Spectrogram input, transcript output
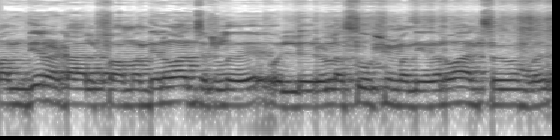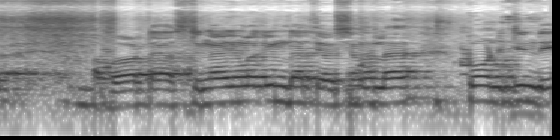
മന്തിയാണ് കേട്ടോ. അൽഫാം മന്തിയാണ് വാങ്ങിച്ചിട്ടുള്ളത്. ഒല്ലൂരുള്ള സൂഫി മന്തി എന്നാണ് വാങ്ങിച്ചത് നമ്മൾ അപ്പോൾ ടേസ്റ്റും കാര്യങ്ങളൊക്കെ ഉണ്ട്. അത്യാവശ്യം നല്ല ക്വാണ്ടിറ്റി ഉണ്ട്.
